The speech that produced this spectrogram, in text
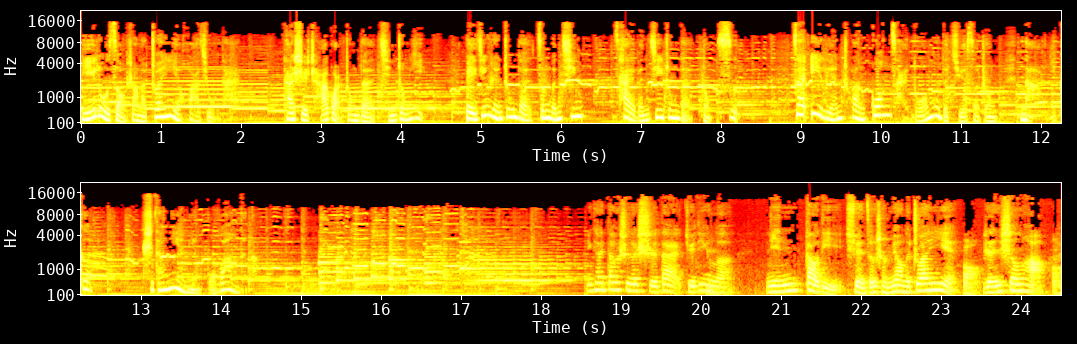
一路走上了专业话剧舞台。他是茶馆中的秦仲义，北京人中的曾文清，蔡文姬中的董四，在一连串光彩夺目的角色中，哪一个？是他念念不忘的呢？您看，当时的时代决定了您到底选择什么样的专业啊人生哈、啊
